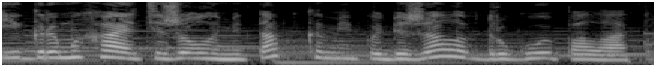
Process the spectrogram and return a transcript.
и, громыхая тяжелыми тапками, побежала в другую палату.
